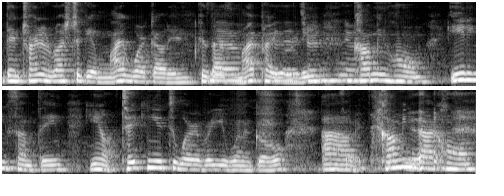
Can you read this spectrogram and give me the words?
then trying to rush to get my workout in because that's Yeah, my priority. yeah. coming home, eating something, you know, taking you to wherever you want to go, um, coming back home.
